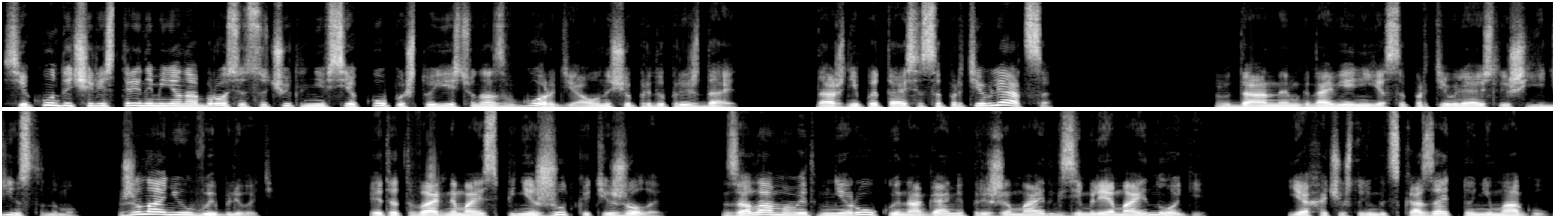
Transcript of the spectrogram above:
Секунды через три на меня набросятся чуть ли не все копы, что есть у нас в городе, а он еще предупреждает. Даже не пытайся сопротивляться. В данное мгновение я сопротивляюсь лишь единственному — желанию выблевать. Эта тварь на моей спине жутко тяжелая. Заламывает мне руку и ногами прижимает к земле мои ноги. Я хочу что-нибудь сказать, но не могу.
